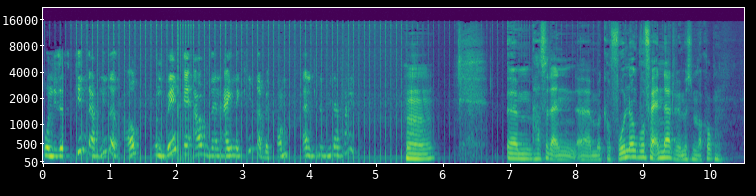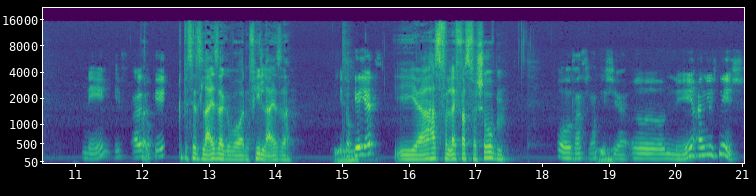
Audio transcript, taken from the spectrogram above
Und dieses Kind, das nimmt das auf und wenn er auch seine eigenen Kinder bekommt, dann geht es wieder weiter. Hm. Ähm, hast du dein äh, Mikrofon irgendwo verändert? Wir müssen mal gucken. Nee, ist alles okay. Du bist jetzt leiser geworden, viel leiser. Ist okay jetzt? Ja, hast vielleicht was verschoben. Oh, was mache ich hier? Äh, nee, eigentlich nicht.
